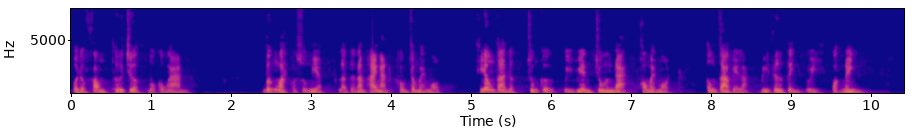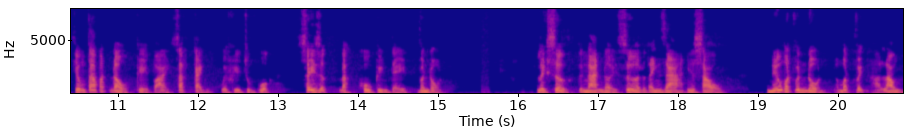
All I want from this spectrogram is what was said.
và được phong Thứ trưởng Bộ Công an. Bước ngoặt của sự nghiệp là từ năm 2011, khi ông ta được trúng cử Ủy viên Trung ương Đảng khóa 11, ông ta về làm Bí thư tỉnh ủy Quảng Ninh, thì ông ta bắt đầu kể vai sát cánh với phía Trung Quốc xây dựng đặc khu kinh tế Vân Đồn. Lịch sử từ ngàn đời xưa đã đánh giá như sau, nếu mất Vân Đồn là mất Vịnh Hạ Long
